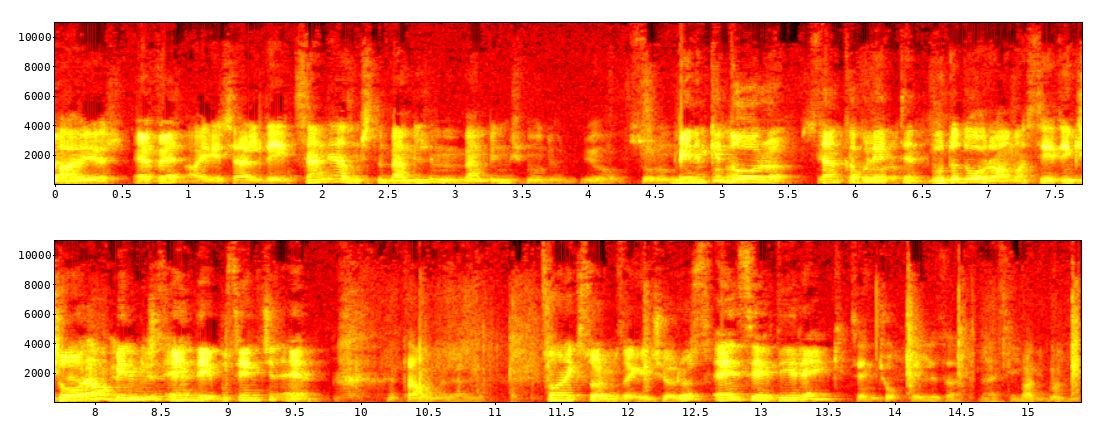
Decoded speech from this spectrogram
ben... Hayır. Evet. Ay geçerli değil. Sen ne yazmıştın? Ben bildim mi? Ben bilmiş mi oluyorum? Yok. Sorun Benimki falan. doğru. Sen kabul doğru. ettin. Bu da doğru ama sevdiğin kişiler Doğru ama benim için en değil. Bu senin için en. tamam hadi. Sonraki sorumuza geçiyoruz. En sevdiği renk. Senin çok belli zaten. Ben seni Bakma. bilmiyorum.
